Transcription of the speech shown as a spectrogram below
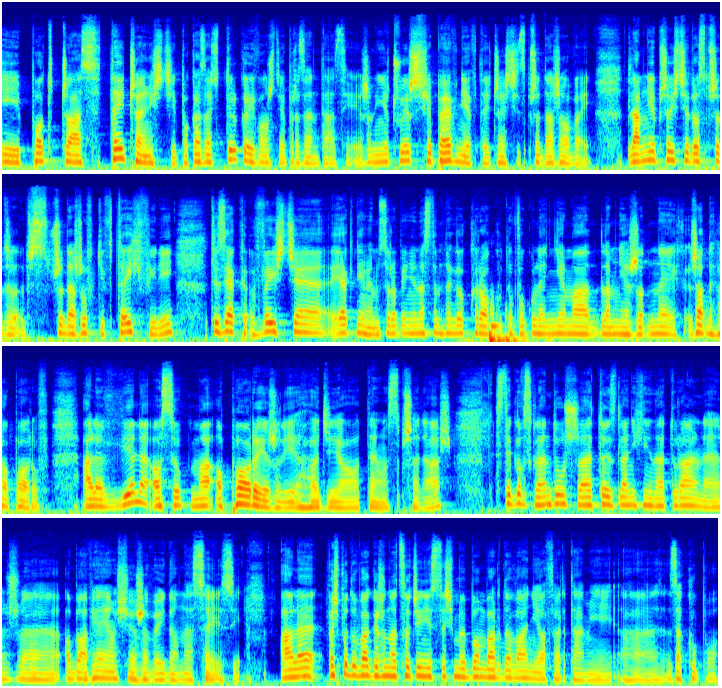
i podczas tej części pokazać tylko i wyłącznie prezentację. Jeżeli nie czujesz się pewnie w tej części sprzedażowej, dla mnie przejście do sprzedażówki w tej chwili to jest jak wyjście, jak nie wiem, zrobienie następnego kroku. To w ogóle nie ma dla mnie żadnych, żadnych oporów, ale wiele osób ma opory, jeżeli chodzi o tę sprzedaż, z tego względu, że to jest dla nich nienaturalne, że obawiają się, że wyjdą na salesy. Ale weź pod uwagę, że na co dzień jesteśmy bombardowani ofertami e, zakupu,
